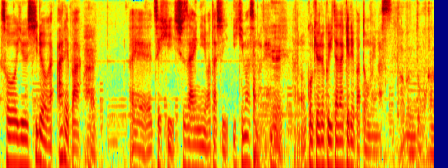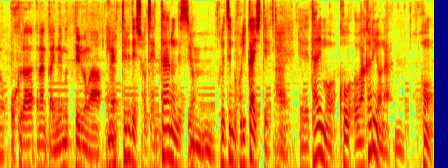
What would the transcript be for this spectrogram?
そういう資料があれば、はい。えーぜひ取材に私行きますので、えあのご協力いただければと思います。多分どこかのオクラなんかに眠っているのが眠っねてるでしょう。絶対あるんですよ、うんうん。これ全部掘り返して、はい。えー誰もこう分かるような本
